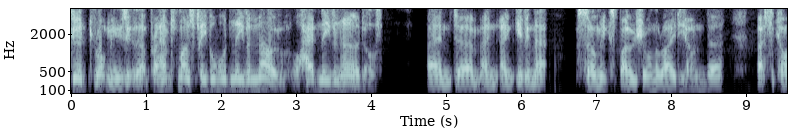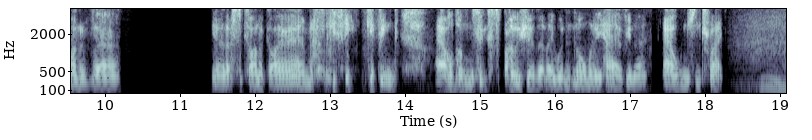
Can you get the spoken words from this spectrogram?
good rock music that perhaps most people wouldn't even know or hadn't even heard of, and um, and and giving that some exposure on the radio, and uh, that's the kind of uh, you know that's the kind of guy I am, giving giving albums exposure that they wouldn't normally have, you know, albums and tracks. Hmm,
